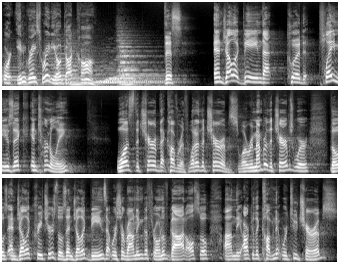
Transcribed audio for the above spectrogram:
or ingraceradio.com. This angelic being that could play music internally was the cherub that covereth. What are the cherubs? Well, remember the cherubs were those angelic creatures, those angelic beings that were surrounding the throne of God. Also, on the Ark of the Covenant were two cherubs.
